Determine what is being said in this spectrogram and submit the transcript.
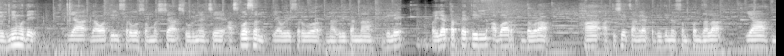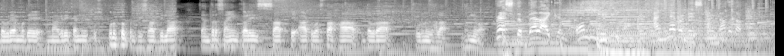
योजनेमध्ये या गावातील सर्व समस्या सोडण्याचे आश्वासन यावेळी सर्व नागरिकांना दिले. पहिल्या टप्प्यातील आभार दौरा हा अतिशय चांगल्या पद्धतीनं संपन्न झाला. या दौऱ्यामध्ये नागरिकांनी उत्स्फूर्त प्रतिसाद दिला. त्यानंतर सायंकाळी सात ते आठ वाजता हा दौरा पूर्ण झाला. धन्यवाद. Press the bell icon on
